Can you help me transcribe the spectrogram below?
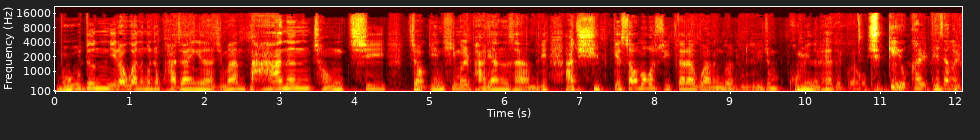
모든이라고 하는 건 좀 과장이긴 하지만 많은 정치적인 힘을 발휘하는 사람들이 아주 쉽게 써먹을 수 있다라고 하는 걸 우리들이 좀 고민을 해야 될 거라고 쉽게 봅니다. 욕할 대상을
